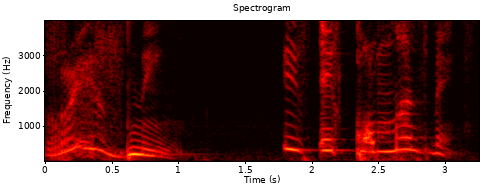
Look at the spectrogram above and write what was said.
reasoning is a commandment.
